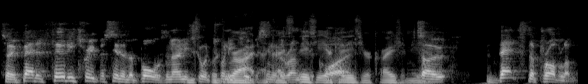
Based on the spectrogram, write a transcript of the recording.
So he batted 33% of the balls and only scored 22% right, of okay, the so runs there's, required. okay, there's your equation. Yeah. So that's the problem.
